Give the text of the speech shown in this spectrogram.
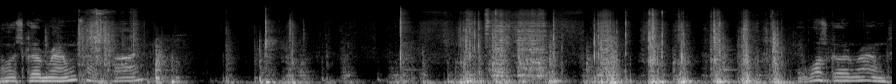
Oh, it's going round, that's fine. It was going round.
